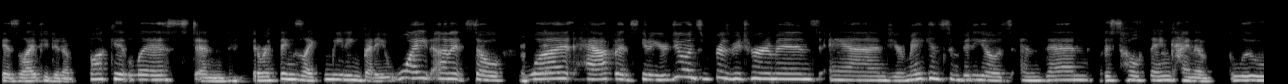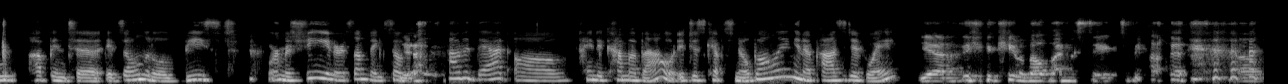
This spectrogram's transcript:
his life, he did a bucket list, and mm-hmm. there were things like meeting Betty White on it. So, what happens? You know, you're doing some frisbee tournaments and you're making some videos, and then this whole thing kind of blew up into its own little beast or machine or something. So, yeah. how did that all kind of come about? It just kept snowballing in a positive way? way. Yeah, it came about by mistake, to be honest. Um,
